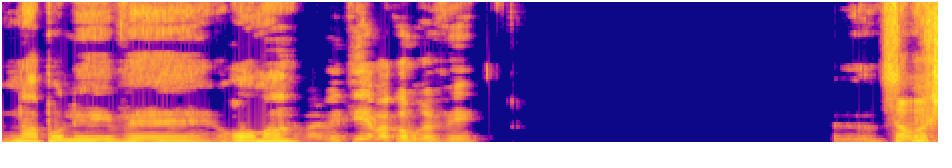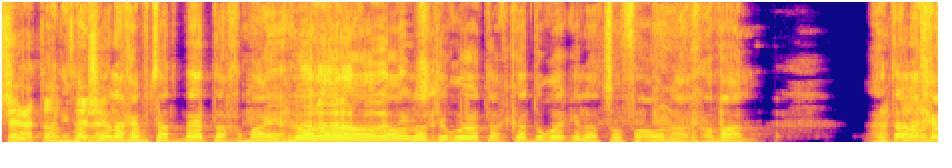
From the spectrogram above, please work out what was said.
נפולי ורומא. אבל מי תהיה מקום רביעי? אתה רוצה- צריך ש- אתה אני רוצה משאיר לה- לכם קצת מתח, מה אם לא, לא, לא, לא, לא תראו יותר כדורגל עד סוף העונה, חבל. אני אתן אתה לכם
